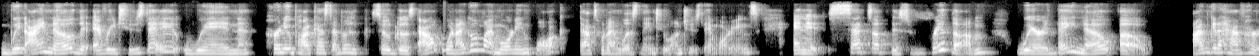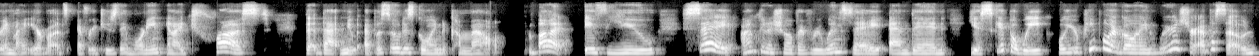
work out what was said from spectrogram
when I know that every Tuesday, when her new podcast episode goes out, when I go my morning walk, that's what I'm listening to on Tuesday mornings. And it sets up this rhythm where they know, oh, I'm going to have her in my earbuds every Tuesday morning. And I trust that that new episode is going to come out. But if you say, I'm going to show up every Wednesday and then you skip a week, well, your people are going, Where's your episode?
